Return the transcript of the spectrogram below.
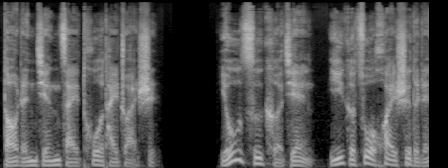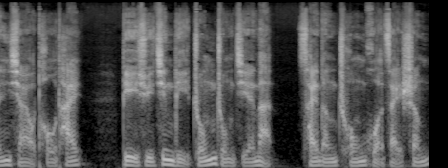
到人间再脱胎转世。由此可见，一个做坏事的人想要投胎，必须经历种种劫难，才能重获再生。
